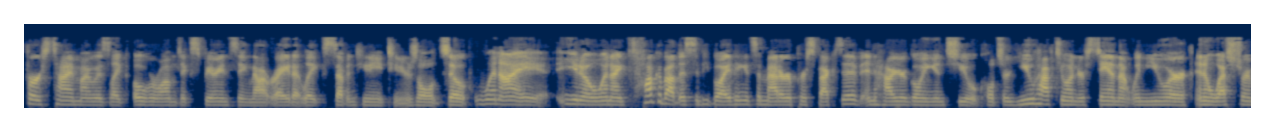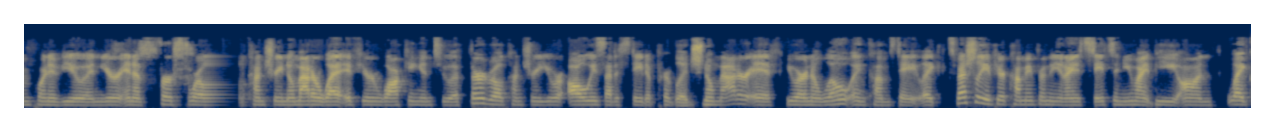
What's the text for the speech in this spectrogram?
first time I was like overwhelmed experiencing that right at like 17, 18 years old. So when I, you know, when I talk about this to people, I think it's a matter of perspective and how you're going into a culture. You have to understand that when you are in a Western point of view and you're in a first world country, no matter what, if you're walking into a third world country, you are always at a state of privilege, no matter if you are in a low income state, like, especially if you're coming from the United States and you might be on like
